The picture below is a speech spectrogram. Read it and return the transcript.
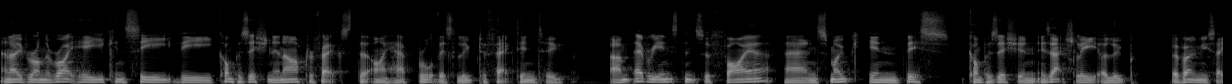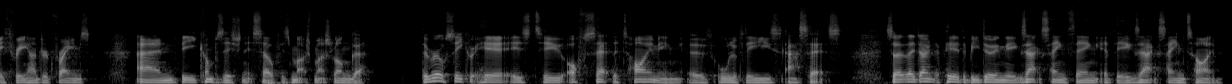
And over on the right here, you can see the composition in After Effects that I have brought this looped effect into. Um, every instance of fire and smoke in this composition is actually a loop of only say 300 frames and the composition itself is much, much longer. The real secret here is to offset the timing of all of these assets so they don't appear to be doing the exact same thing at the exact same time.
